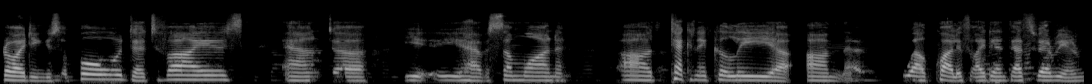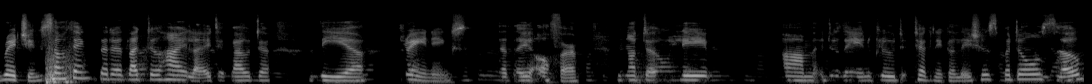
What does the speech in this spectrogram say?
providing you support, advice, and uh, you, you have someone uh, technically uh, um, uh, well qualified, and that's very enriching. Something that I'd like to highlight about uh, the uh, trainings that they offer. Not only um, do they include technical issues, but also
